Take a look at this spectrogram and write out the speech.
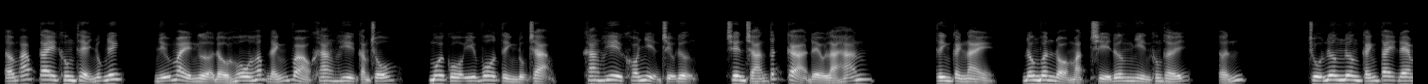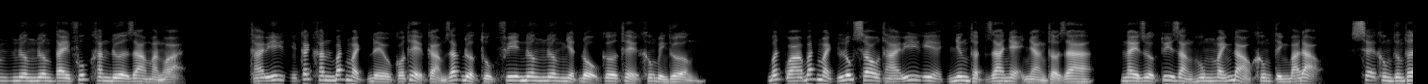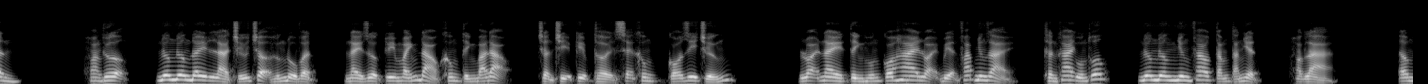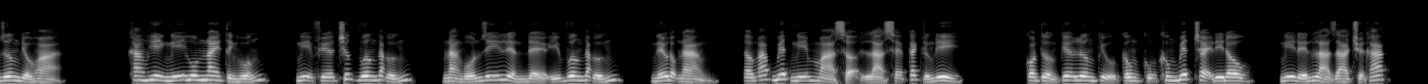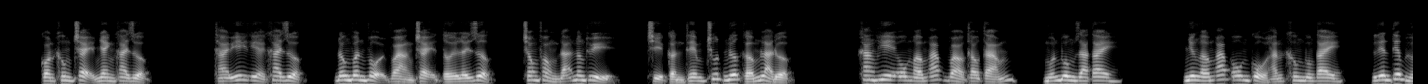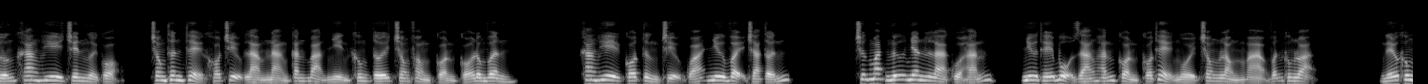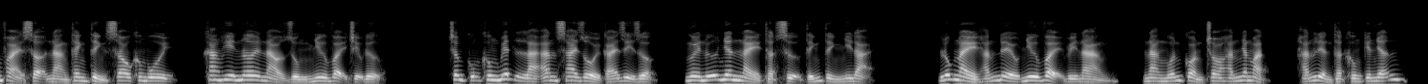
Ấm áp tay không thể nhúc nhích, nhíu mày ngửa đầu hô hấp đánh vào Khang Hy cầm chỗ, môi cố ý vô tình đụng chạm, Khang Hy khó nhịn chịu đựng, trên trán tất cả đều là hãn. Tình cảnh này, Đông Vân đỏ mặt chỉ đương nhìn không thấy, ấn. Chủ nương nương cánh tay đem nương nương tay phúc khăn đưa ra màn ngoại. Thái y cách khăn bắt mạch đều có thể cảm giác được thuộc phi nương nương nhiệt độ cơ thể không bình thường. Bất quá bắt mạch lúc sau thái y nhưng thật ra nhẹ nhàng thở ra, này dược tuy rằng hung mãnh đảo không tính bá đạo, sẽ không thương thân. Hoàng thượng, nương nương đây là chứ trợ hứng đồ vật, này dược tuy mãnh đảo không tính bá đạo, trần trị kịp thời sẽ không có di chứng. Loại này tình huống có hai loại biện pháp nhưng giải, thần khai uống thuốc, nương nương nhưng phao tắm tán nhiệt, hoặc là âm dương điều hòa. Khang Hy nghĩ hôm nay tình huống, nghĩ phía trước vương đáp ứng, nàng vốn dĩ liền để ý vương đáp ứng, nếu động nàng, ấm áp biết nghĩ mà sợ là sẽ cách đứng đi. Còn tưởng kia lương cửu công cũng không biết chạy đi đâu, nghĩ đến là ra chuyện khác. Còn không chạy nhanh khai dược. Thái y ghề khai dược, Đông Vân vội vàng chạy tới lấy dược, trong phòng đã nâng thủy, chỉ cần thêm chút nước gấm là được. Khang Hy ôm ấm áp vào thao tắm, muốn buông ra tay. Nhưng ấm áp ôm cổ hắn không buông tay, liên tiếp hướng Khang Hy trên người cọ, trong thân thể khó chịu làm nàng căn bản nhìn không tới trong phòng còn có Đông Vân. Khang Hy có từng chịu quá như vậy tra tấn. Trước mắt nữ nhân là của hắn, như thế bộ dáng hắn còn có thể ngồi trong lòng mà vẫn không loạn. Nếu không phải sợ nàng thanh tỉnh sau không vui, Khang Hy nơi nào dùng như vậy chịu đựng. Trâm cũng không biết là ăn sai rồi cái gì dược, người nữ nhân này thật sự tính tình nhi đại. Lúc này hắn đều như vậy vì nàng, nàng muốn còn cho hắn nhăn mặt, hắn liền thật không kiên nhẫn.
